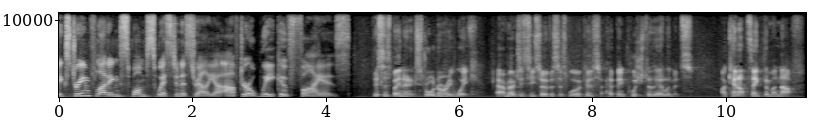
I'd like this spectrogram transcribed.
Extreme flooding swamps Western Australia after a week of fires. This has been an extraordinary week. Our emergency services workers have been pushed to their limits. I cannot thank them enough.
